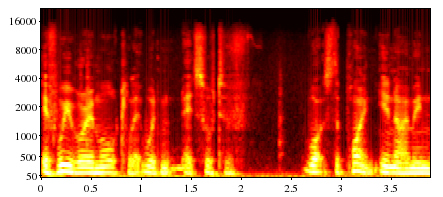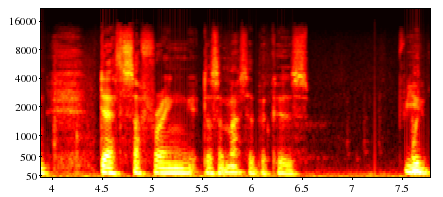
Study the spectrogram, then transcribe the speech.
if we were immortal, it wouldn't. It's sort of what's the point? You know, I mean, death, suffering, it doesn't matter because you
